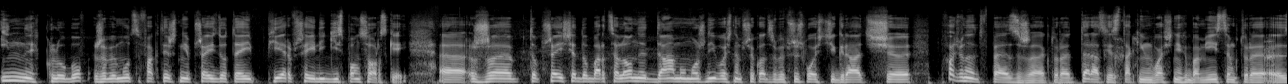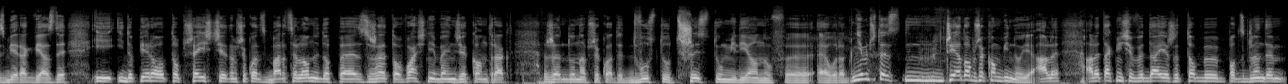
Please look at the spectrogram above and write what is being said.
innych klubów, żeby móc faktycznie przejść do tej pierwszej ligi sponsorskiej. E, że to przejście do Barcelony da mu możliwość na przykład, żeby w przyszłości grać e, choćby nawet w PSG, które teraz jest takim właśnie chyba miejscem, które e, zbiera gwiazdy i, i dopiero to przejście na przykład z Barcelony do PSG to właśnie będzie kontrakt rzędu na przykład 200-300 milionów euro. Nie wiem, czy to jest, mm, czy ja dobrze kombinuję, ale, ale tak mi się wydaje, że to by pod względem,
